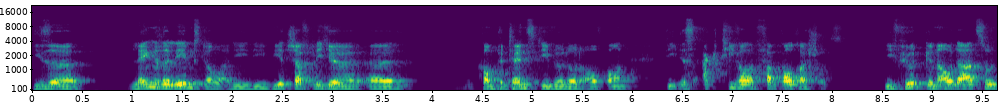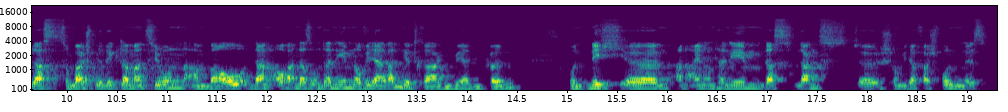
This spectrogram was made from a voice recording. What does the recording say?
Diese längere Lebensdauer, die, die wirtschaftliche äh, Kompetenz, die wir dort aufbauen, die ist aktiver Verbraucherschutz. Die führt genau dazu, dass zum Beispiel Reklamationen am Bau dann auch an das Unternehmen noch wieder herangetragen werden können und nicht äh, an ein Unternehmen, das langst äh, schon wieder verschwunden ist,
